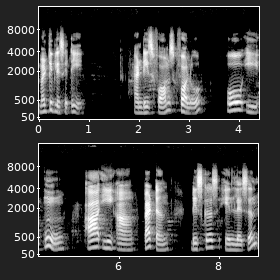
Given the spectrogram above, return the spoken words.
multiplicity. And these forms follow O, E, U, A, E, A pattern discussed in lesson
